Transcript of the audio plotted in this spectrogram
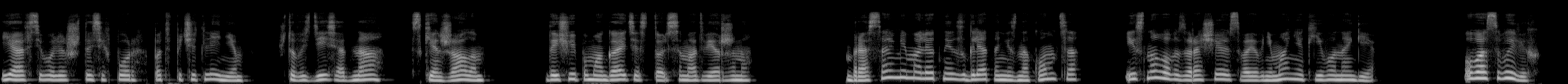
Я всего лишь до сих пор под впечатлением, что вы здесь одна, с кинжалом, да еще и помогаете столь самоотверженно. Бросаю мимолетный взгляд на незнакомца и снова возвращаю свое внимание к его ноге. «У вас вывих».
